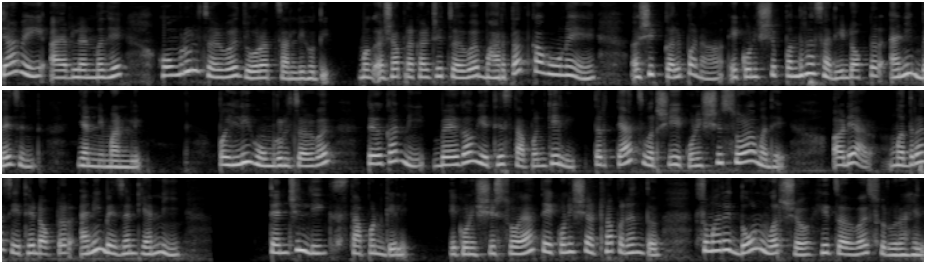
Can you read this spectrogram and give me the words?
त्यावेळी आयर्लंडमध्ये होमरूल चळवळ जोरात चालली होती. मग अशा प्रकारची चळवळ भारतात का होऊ नये अशी कल्पना एकोणीसशे पंधरा साली डॉक्टर ॲनी बेझंट यांनी मांडली. पहिली होमरूल चळवळ टिळकांनी बेळगाव येथे स्थापन केली. तर त्याच वर्षी एकोणीसशे सोळामध्ये अड्यार मद्रास येथे डॉक्टर ॲनी बेझंट यांनी त्यांची लीग स्थापन केली. एकोणीसशे सोळा ते एकोणीसशे अठरापर्यंत सुमारे दोन वर्ष ही चळवळ सुरू राहिली.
